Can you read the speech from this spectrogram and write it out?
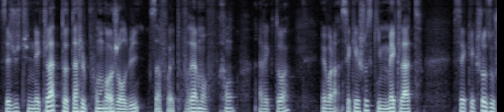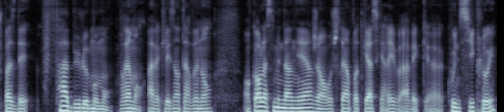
C'est juste une éclate totale pour moi aujourd'hui. Ça, faut être vraiment franc avec toi. Mais voilà, c'est quelque chose qui m'éclate. C'est quelque chose où je passe des fabuleux moments, vraiment, avec les intervenants. Encore la semaine dernière, j'ai enregistré un podcast qui arrive avec euh, Quincy Chloé.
